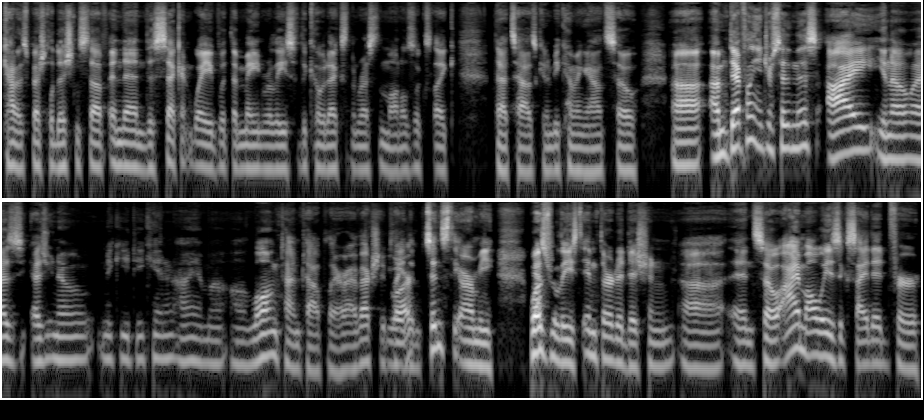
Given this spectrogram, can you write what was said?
kind of special edition stuff and then the second wave with the main release of the codex and the rest of the models looks like that's how it's going to be coming out. So uh i'm definitely interested in this. I you know as as you know Nicky Dee. Cannon i am a, a long time Tau player. I've actually played them since the army was released in third edition uh and so i'm always excited for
